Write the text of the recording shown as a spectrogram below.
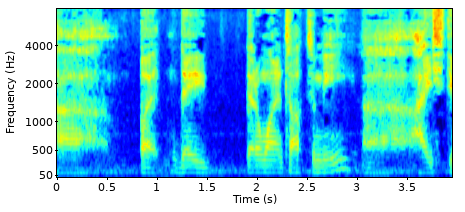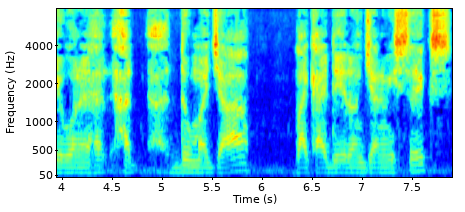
uh, but they they don't want to talk to me. Uh, I still want to ha- ha- do my job like I did on January 6th.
